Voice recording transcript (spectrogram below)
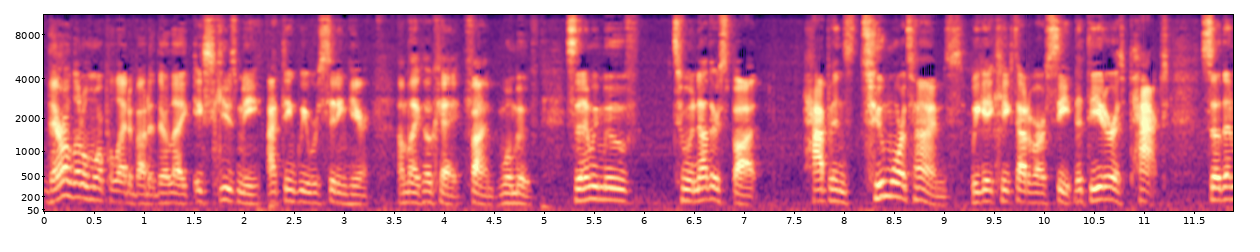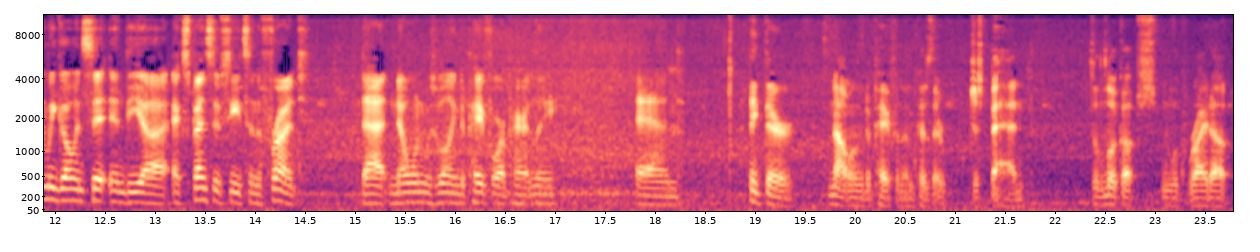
They're a little more polite about it. They're like, Excuse me, I think we were sitting here. I'm like, Okay, fine, we'll move. So then we move to another spot happens two more times. We get kicked out of our seat. The theater is packed. So then we go and sit in the uh, expensive seats in the front that no one was willing to pay for apparently. And I think they're not willing to pay for them because they're just bad. To look up, look right up.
